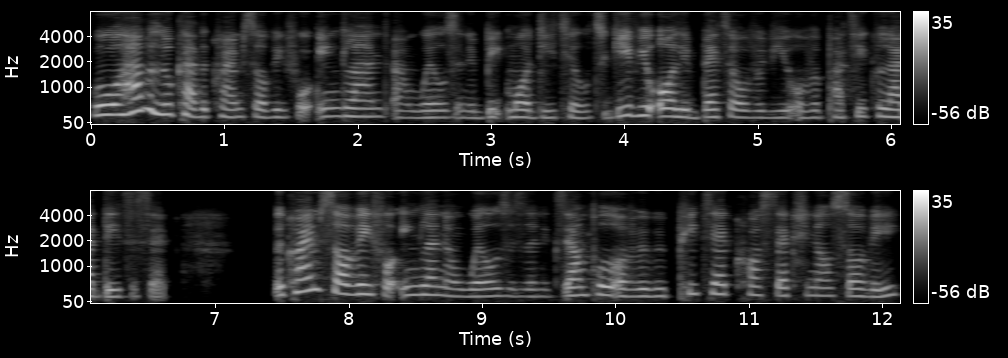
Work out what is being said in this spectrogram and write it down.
We will have a look at the crime survey for England and Wales in a bit more detail to give you all a better overview of a particular dataset. The crime survey for England and Wales is an example of a repeated cross-sectional survey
